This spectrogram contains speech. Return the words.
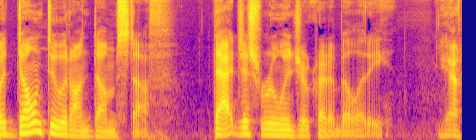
but don't do it on dumb stuff. That just ruins your credibility." Yeah.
